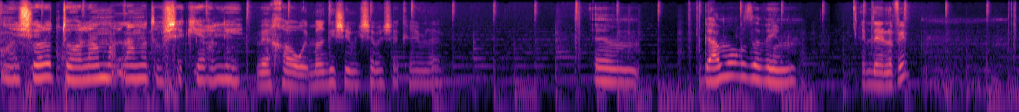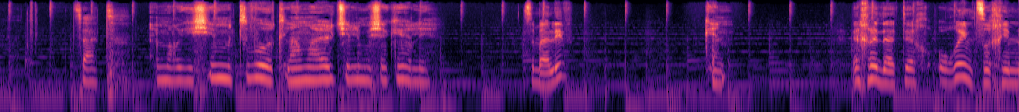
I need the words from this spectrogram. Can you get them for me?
אני שואל אותו, למה, למה אתה משקר לי? ואיך ההורים מרגישים כשמשקרים להם? הם גם מאוכזבים. הם נעלבים? קצת. הם מרגישים עצבות, למה הילד שלי משקר לי? זה מעליב? איך לדעתך הורים צריכים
